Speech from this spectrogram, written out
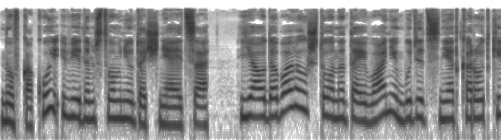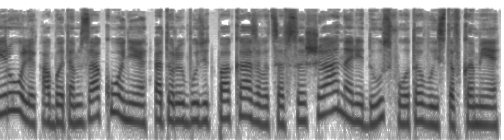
но в какой ведомством не уточняется. Яо добавил, что на Тайване будет снят короткий ролик об этом законе, который будет показываться в США наряду с фотовыставками.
